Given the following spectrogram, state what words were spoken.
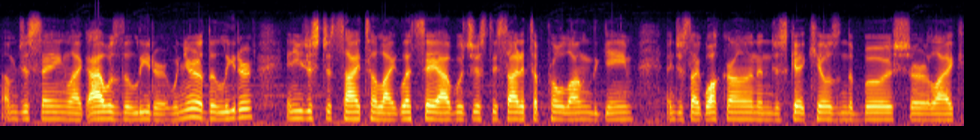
I'm just saying like I was the leader. When you're the leader and you just decide to like let's say I was just decided to prolong the game and just like walk around and just get kills in the bush or like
